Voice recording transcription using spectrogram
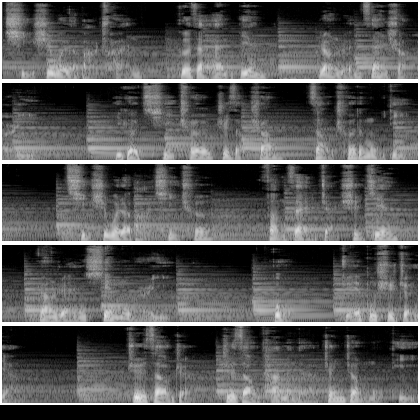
岂是为了把船搁在岸边，让人赞赏而已？一个汽车制造商。造车的目的，岂是为了把汽车放在展示间，让人羡慕而已？不，绝不是这样。制造者制造他们的真正目的，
